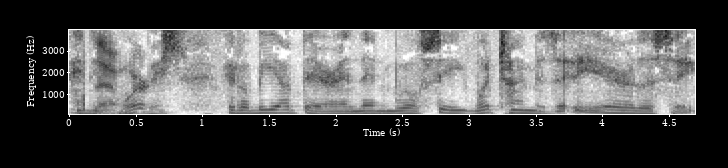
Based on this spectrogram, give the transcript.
And That it works. Be, it'll be up there, and then we'll see. What time is it here? Let's see.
